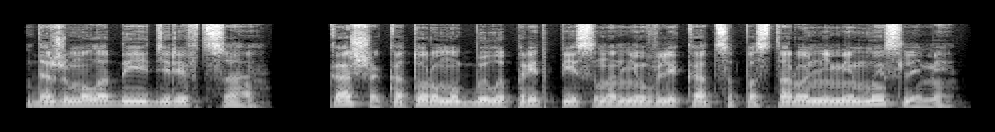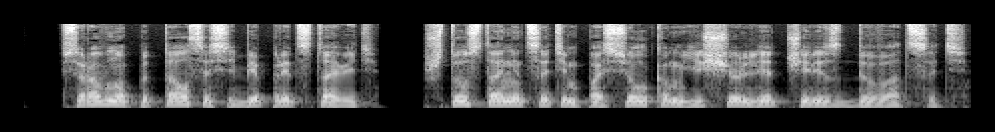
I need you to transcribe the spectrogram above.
даже молодые деревца. Каша, которому было предписано не увлекаться посторонними мыслями, все равно пытался себе представить, что станет с этим поселком еще лет через двадцать.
